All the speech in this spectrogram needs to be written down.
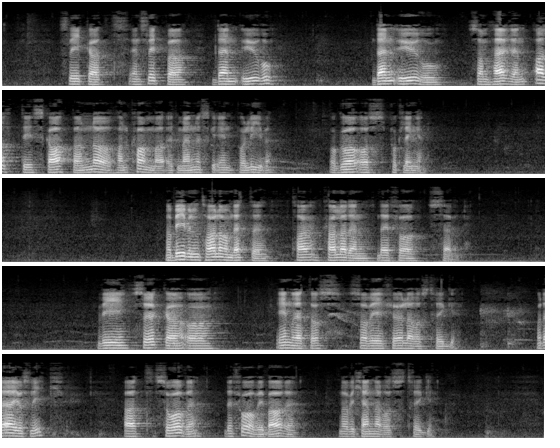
slik at en slipper den uro, den uro som Herren alltid skaper når Han kommer et menneske inn på livet og går oss på klingen. Når Bibelen taler om dette, kaller den det for søvn. Vi søker å innrette oss så vi føler oss trygge. Og det er jo slik at sove, det får vi bare når vi kjenner oss trygge.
